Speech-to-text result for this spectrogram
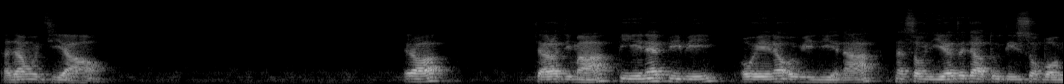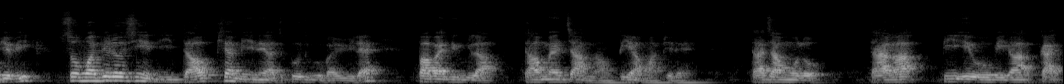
ဒါကြောင့်မို့ကြည့်အောင်အဲ့တော့ဆရာတို့ဒီမှာ PA နဲ့ PB OA နဲ့ OBD အနာနှစ်စုံညီတဲ့အတွက်ကြောင့်သူဒီစွန်ပုံဖြစ်ပြီးစွန်ပုံဖြစ်လို့ရှိရင်ဒီတောက်ဖြတ်မြင်နေတာတခုတခုပဲပြီလေပါပန်တီကူလာဒေါင်းမဲ့ကြမအောင်သိရမှာဖြစ်တယ်။ဒါကြောင့်မို့လို့ဒါက PAOB က guide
